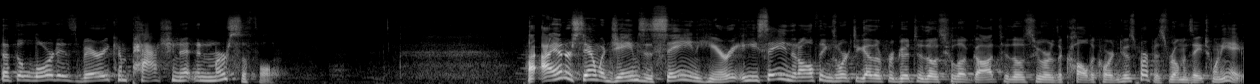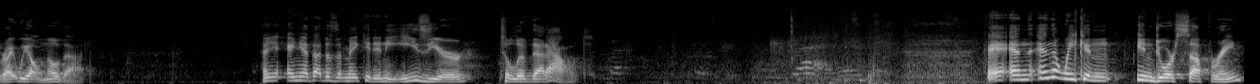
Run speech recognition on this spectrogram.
that the Lord is very compassionate and merciful. I understand what James is saying here. He's saying that all things work together for good to those who love God, to those who are the called according to his purpose. Romans 8 28, right? We all know that. And yet that doesn't make it any easier to live that out. And, and that we can endure suffering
